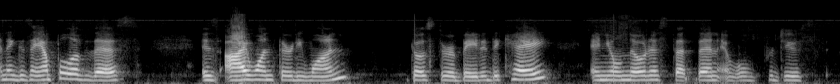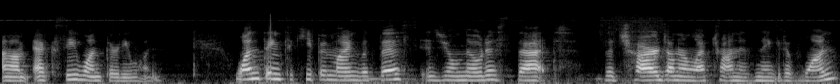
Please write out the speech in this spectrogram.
An example of this is I-131. goes through a beta decay, and you'll notice that then it will produce um, Xe131. One thing to keep in mind with this is you'll notice that the charge on an electron is negative 1.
